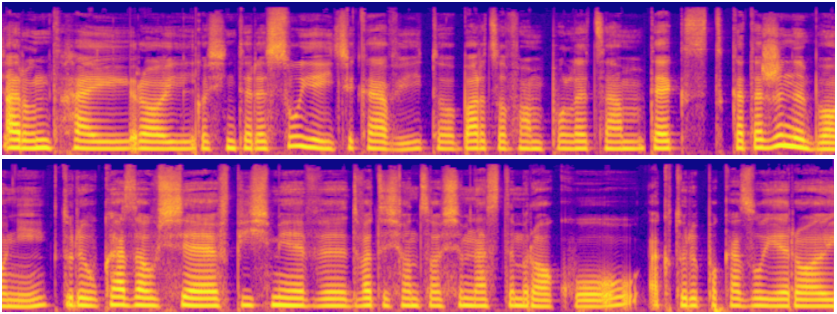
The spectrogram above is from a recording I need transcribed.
Arundhai Roy jakoś interesuje i ciekawi, to bardzo Wam polecam tekst Katarzyny Boni, który ukazał się w piśmie w 2018 roku, a który pokazuje Roy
